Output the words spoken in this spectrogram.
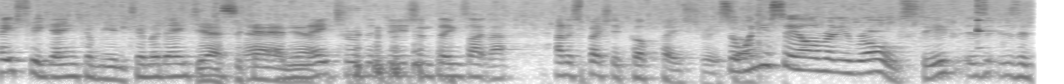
pastry again can be intimidating. Yes, it can, and yeah. nature of the dish and things like that, and especially puff pastry. So when you say already rolled, Steve, is it is it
